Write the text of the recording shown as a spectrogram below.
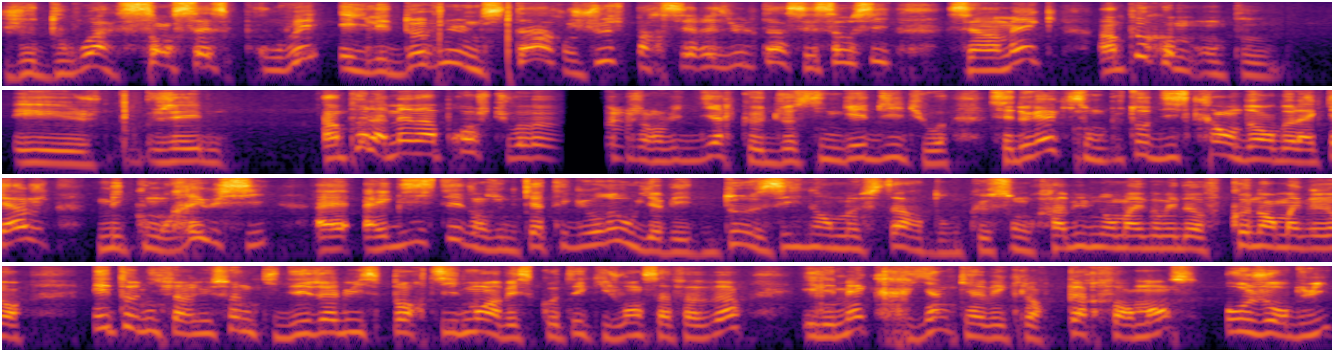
je dois sans cesse prouver, et il est devenu une star juste par ses résultats. C'est ça aussi. C'est un mec, un peu comme on peut. Et j'ai un peu la même approche, tu vois, j'ai envie de dire que Justin Gagey, tu vois. C'est deux gars qui sont plutôt discrets en dehors de la cage, mais qui ont réussi à, exister dans une catégorie où il y avait deux énormes stars, donc que sont Habib Nurmagomedov, Conor McGregor et Tony Ferguson, qui déjà lui sportivement avait ce côté qui joue en sa faveur. Et les mecs, rien qu'avec leur performance, aujourd'hui,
